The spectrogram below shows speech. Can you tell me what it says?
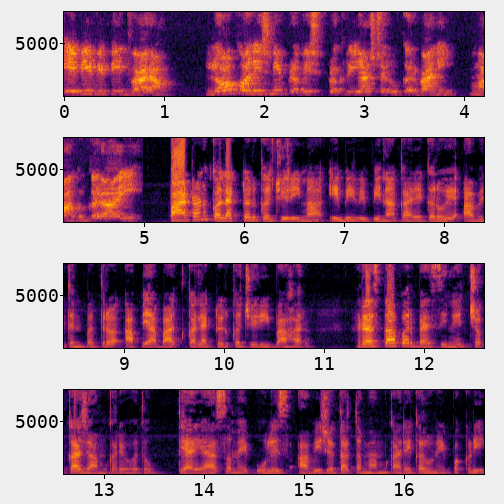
એબીવીપી દ્વારા લો કોલેજની પ્રવેશ પ્રક્રિયા શરૂ કરવાની માંગ કરાઈ. પાટણ કલેક્ટર કચેરીમાં એબીવીપીના કાર્યકરોએ આવેદનપત્ર આપ્યા બાદ કલેક્ટર કચેરી બહાર રસ્તા પર બેસીને ચક્કાજામ કર્યો હતો. ત્યારે આ સમયે પોલીસ આવી જતા તમામ કાર્યકરોને પકડી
